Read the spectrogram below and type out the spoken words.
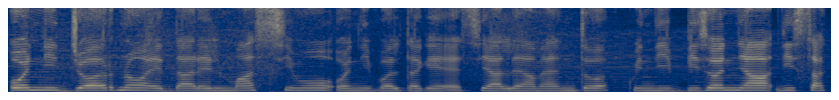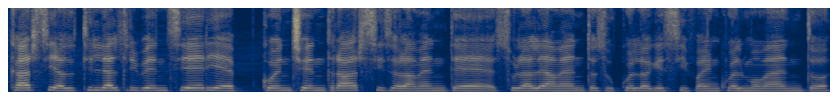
ogni giorno e dare il massimo ogni volta che si è allenamento, quindi bisogna distaccarsi da tutti gli altri pensieri e concentrarsi solamente sull'allenamento, su quello che si fa in quel momento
